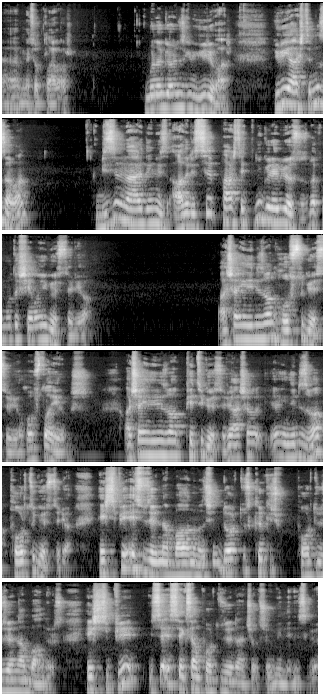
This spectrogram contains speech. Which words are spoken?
e, metotlar var. Burada gördüğünüz gibi Yuri var. Yuri'yi açtığınız zaman bizim verdiğimiz adresi parse görebiliyorsunuz. Bakın burada şemayı gösteriyor. Aşağı indiğiniz zaman host'u gösteriyor. Host'u ayırmış. Aşağı indiğiniz zaman pet'i gösteriyor. Aşağı indiğiniz zaman port'u gösteriyor. HTTPS üzerinden bağlandığımız için 443 port üzerinden bağlanıyoruz. HTTP ise 80 port üzerinden çalışıyor bildiğiniz gibi.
